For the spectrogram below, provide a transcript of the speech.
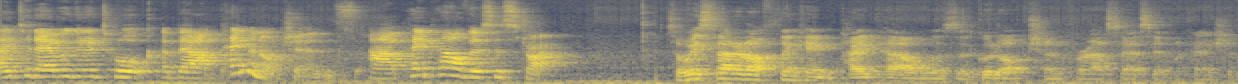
Hi, today we're going to talk about payment options, uh, PayPal versus Stripe. So we started off thinking PayPal was a good option for our SaaS application.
